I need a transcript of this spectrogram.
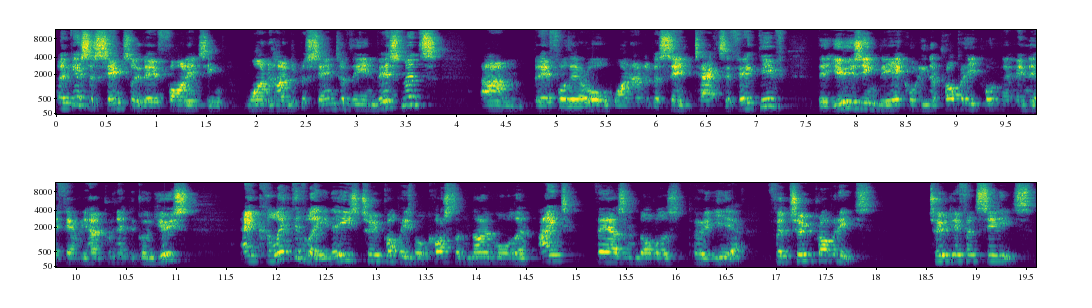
I guess essentially they're financing 100% of the investments. Um, therefore, they're all 100% tax effective. They're using the equity in the property put in their family home, putting it to good use. And collectively, these two properties will cost them no more than $8,000 per year for two properties, two different cities.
